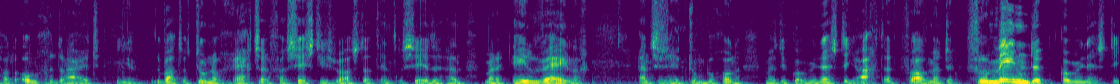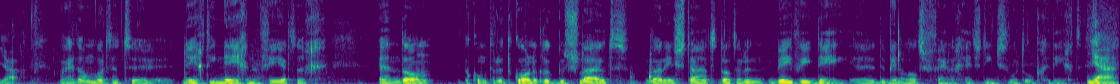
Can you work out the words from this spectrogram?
hadden omgedraaid. Ja. Wat er toen nog rechts en fascistisch was, dat interesseerde hen maar heel weinig. En ze zijn toen begonnen met de communistenjacht en vooral met de vermeende communistenjacht. Maar dan wordt het uh, 1949 en dan komt er het koninklijk besluit waarin staat dat er een BVD, uh, de Binnenlandse Veiligheidsdienst, wordt opgericht. Ja,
